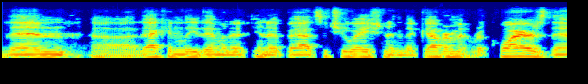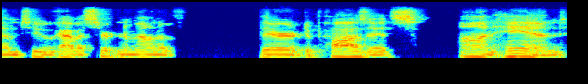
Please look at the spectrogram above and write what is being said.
then uh, that can leave them in a, in a bad situation. And the government requires them to have a certain amount of their deposits on hand.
